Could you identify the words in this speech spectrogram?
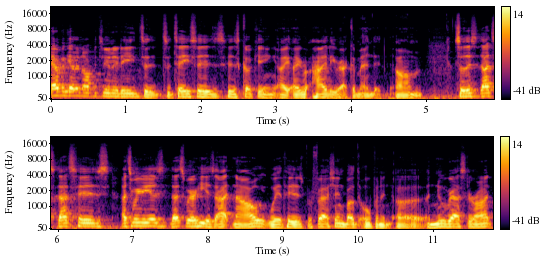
ever get an opportunity to, to taste his his cooking I, I highly recommend it. Um, so this that's that's his that's where he is that's where he is at now with his profession about to open a, uh, a new restaurant.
